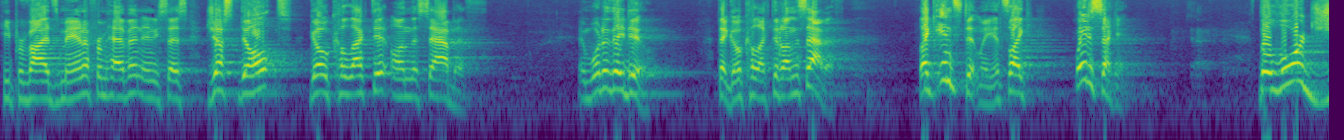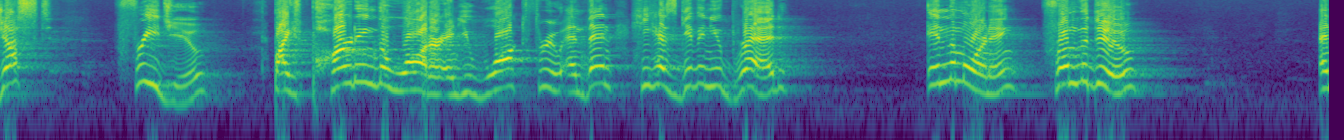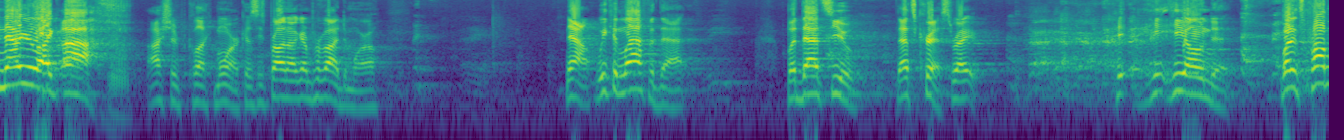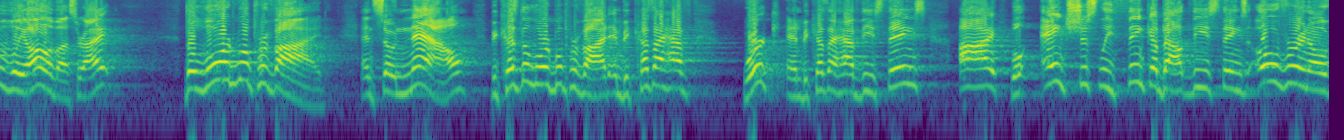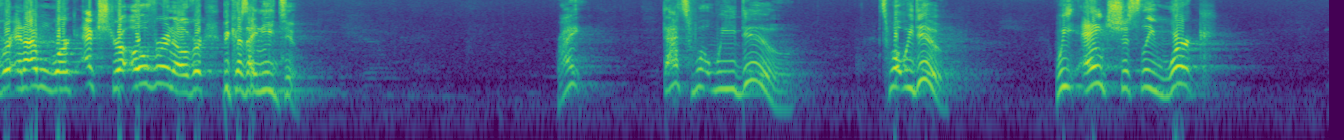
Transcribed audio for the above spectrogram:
He provides manna from heaven, and He says, just don't go collect it on the Sabbath. And what do they do? They go collect it on the Sabbath. Like instantly. It's like, wait a second. The Lord just freed you by parting the water and you walked through, and then He has given you bread in the morning from the dew, and now you're like, ah, I should collect more because He's probably not going to provide tomorrow. Now, we can laugh at that, but that's you. That's Chris, right? he, he, he owned it. But it's probably all of us, right? The Lord will provide. And so now, because the Lord will provide, and because I have work, and because I have these things, I will anxiously think about these things over and over, and I will work extra over and over because I need to. Right? That's what we do. It's what we do. We anxiously work,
